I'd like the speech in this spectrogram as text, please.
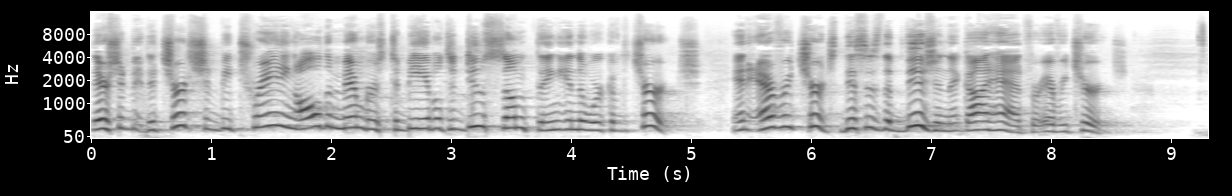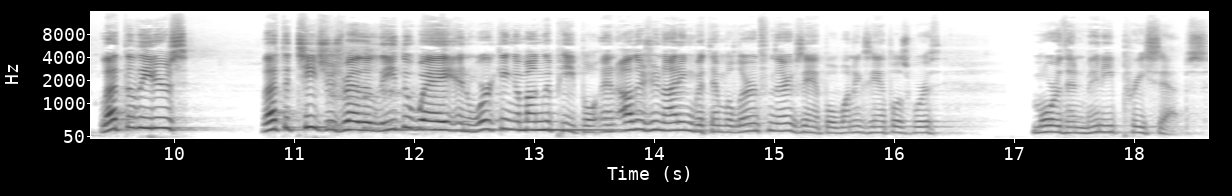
there should be, the church should be training all the members to be able to do something in the work of the church. And every church, this is the vision that God had for every church. Let the leaders, let the teachers rather lead the way in working among the people, and others uniting with them will learn from their example. One example is worth more than many precepts.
